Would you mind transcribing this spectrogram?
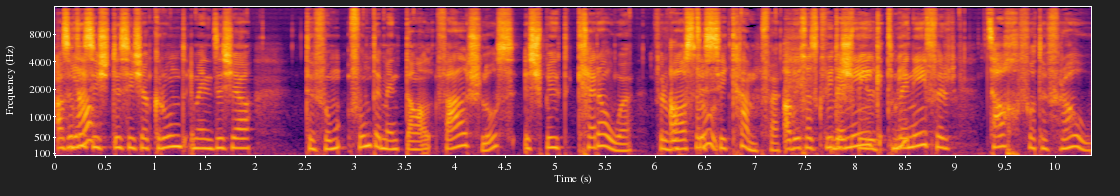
Also ja. das, ist, das ist ja Grund, ich meine, das ist ja der fundamentale Fehlschluss. Es spielt keine Rolle, für was das sie kämpfen. Aber ich habe das Gefühl, das wenn spielt ich, Wenn ich für Sache der Frau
